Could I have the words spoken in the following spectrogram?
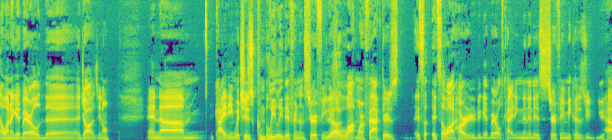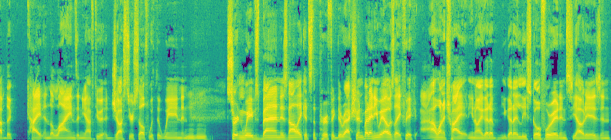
i want to get barreled uh, jaws you know and um kiting which is completely different than surfing. Yeah. there's a lot more factors. It's it's a lot harder to get barreled kiting than it is surfing because you you have the kite and the lines and you have to adjust yourself with the wind and certain waves bend. Is not like it's the perfect direction. But anyway i was like frick i, I want to try it. You know i gotta you gotta at least go for it and see how it is. And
